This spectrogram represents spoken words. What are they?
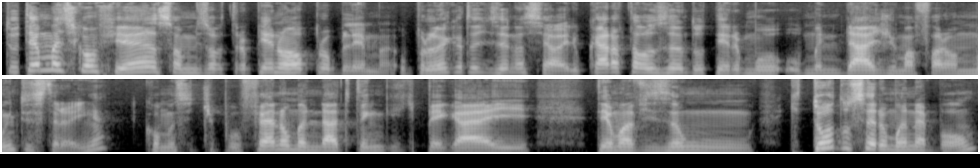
Tu tem uma desconfiança, uma misotropia não é o problema. O problema é que eu tô dizendo assim, ó, o cara tá usando o termo humanidade de uma forma muito estranha, como se, tipo, fé na humanidade tem que pegar e ter uma visão que todo ser humano é bom,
